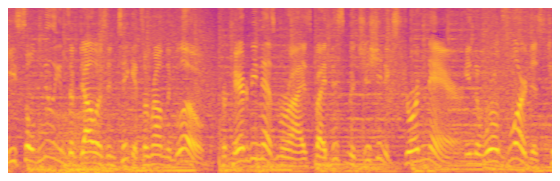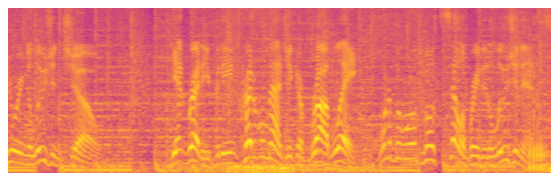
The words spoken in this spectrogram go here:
He's sold millions of dollars in tickets around the globe. Prepare to be mesmerized by this magician extraordinaire in the world's largest touring illusion show. Get ready for the incredible magic of Rob Lake, one of the world's most celebrated illusionists.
